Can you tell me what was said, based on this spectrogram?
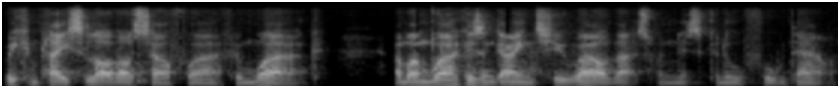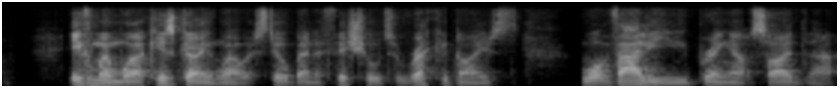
we can place a lot of our self worth in work. And when work isn't going too well, that's when this can all fall down even when work is going well, it's still beneficial to recognize what value you bring outside that.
